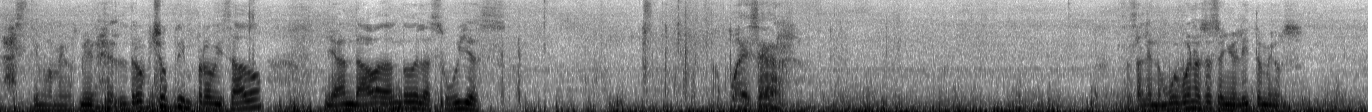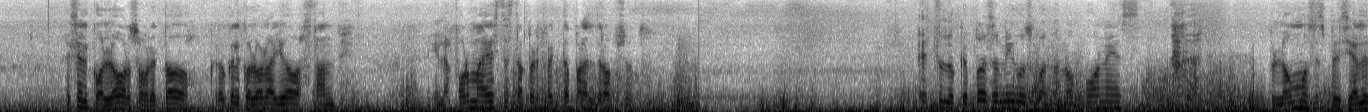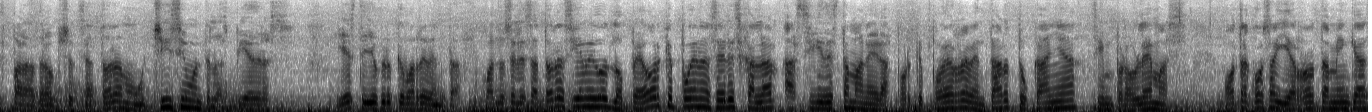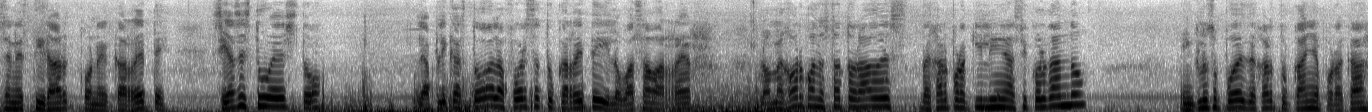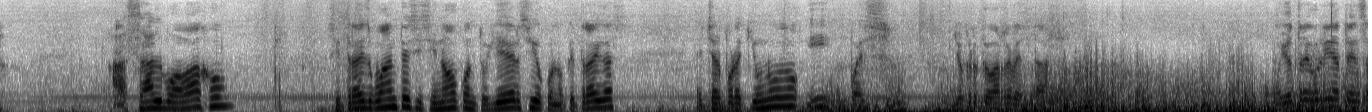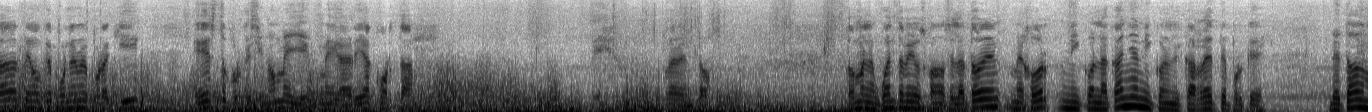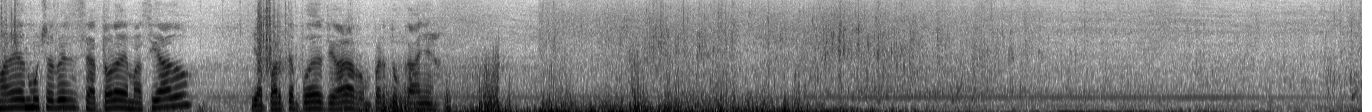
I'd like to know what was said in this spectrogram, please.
Lástima amigos. Miren, el drop shot de improvisado ya andaba dando de las suyas. No puede ser. Saliendo muy bueno ese señuelito amigos. Es el color sobre todo. Creo que el color ayuda bastante. Y la forma esta está perfecta para el drop shot. Esto es lo que pasa amigos cuando no pones plomos especiales para drop shot. Se atoran muchísimo entre las piedras. Y este yo creo que va a reventar. Cuando se les atora así amigos, lo peor que pueden hacer es jalar así de esta manera. Porque puedes reventar tu caña sin problemas. Otra cosa y error también que hacen es tirar con el carrete. Si haces tú esto, le aplicas toda la fuerza a tu carrete y lo vas a barrer. Lo mejor cuando está atorado es dejar por aquí línea así colgando. Incluso puedes dejar tu caña por acá a salvo abajo. Si traes guantes y si no con tu jersey o con lo que traigas, echar por aquí un nudo y pues yo creo que va a reventar. Yo traigo línea tensada, tengo que ponerme por aquí esto porque si no me, me llegaría a cortar. Eh, reventó. Tómenlo en cuenta amigos, cuando se la atoren, mejor ni con la caña ni con el carrete porque de todas maneras muchas veces se atora demasiado y aparte puedes llegar a romper tu caña.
